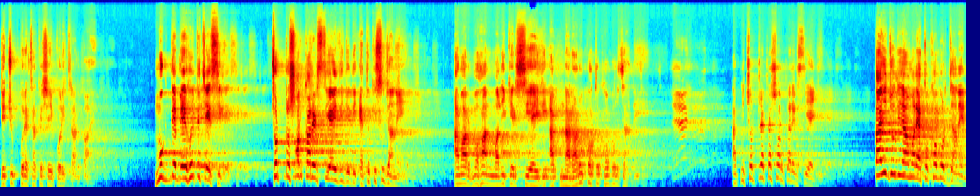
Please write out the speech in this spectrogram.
যে চুপ করে থাকে সেই পরিত্রাণ পায়। মুখ দিয়ে বের হইতে চেয়েছিল। ছোট্ট সরকারের সিআইডি যদি এত কিছু জানে, আমার মহান মালিকের সিআইডি আপনার আরও কত খবর জানে? আপনি ছোট্ট একটা সরকারের সিআইডি তাই যদি আমার এত খবর জানেন,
